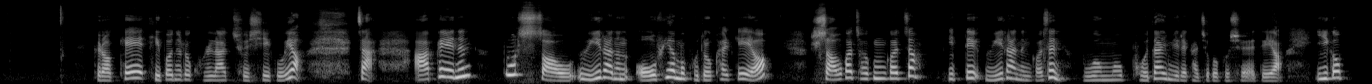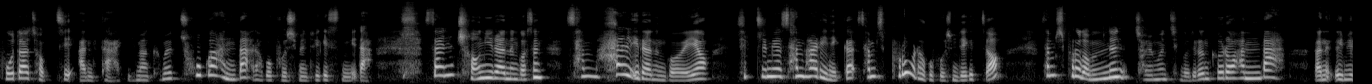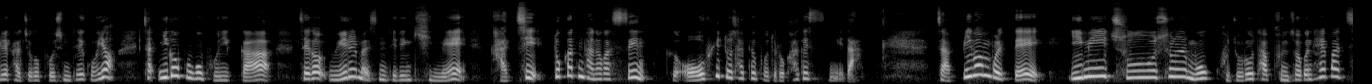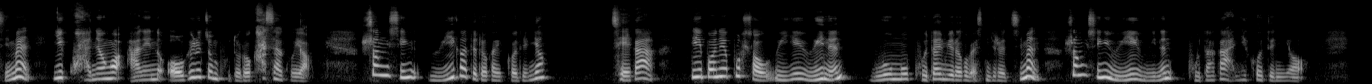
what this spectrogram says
그렇게 D번으로 골라주시고요. 자, 앞에는 뿌싸위라는 어휘 한번 보도록 할게요. 싸우가 적은 거죠? 이때 위라는 것은 무엇 무엇보다 의미를 가지고 보셔야 돼요. 이것보다 적지 않다. 이만큼을 초과한다 라고 보시면 되겠습니다. 싼청이라는 것은 3할이라는 거예요. 10중에 3할이니까 30%라고 보시면 되겠죠. 30% 넘는 젊은 친구들은 그러한다. 라는 의미를 가지고 보시면 되고요. 자, 이거 보고 보니까 제가 위를 말씀드린 김에 같이 똑같은 단어가 쓰인 그 어휘도 살펴보도록 하겠습니다. 자, B번 볼 때 이미 주 술 목 구조로 다 분석은 해봤지만 이 관형어 안에 있는 어휘를 좀 보도록 하자고요. 성싱 위가 들어가 있거든요. 제가 B번에 보서 위의 위는 무엇 뭐 보담이라고 말씀드렸지만 성싱이 위의 위는 보다가 아니거든요.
